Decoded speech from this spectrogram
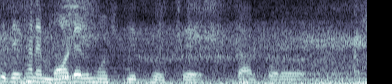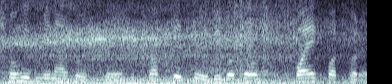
এই যে এখানে মডেল মসজিদ হয়েছে তারপরে শহীদ মিনার হয়েছে সব কিছুই বিগত কয়েক বছরে।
